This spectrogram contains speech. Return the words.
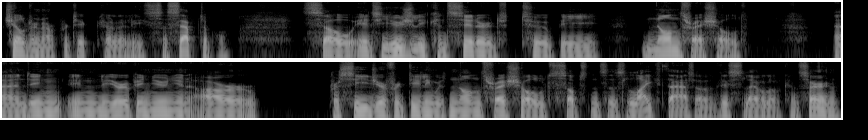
children are particularly susceptible. So, it's usually considered to be non-threshold and in, in the European Union, our procedure for dealing with non threshold substances like that of this level of concern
